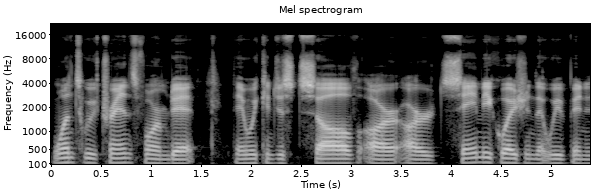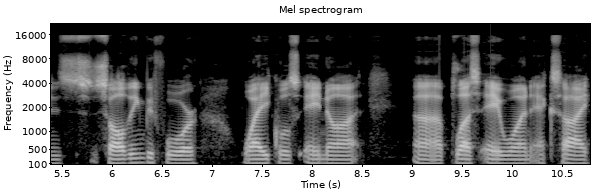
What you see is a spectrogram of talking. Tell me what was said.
once we've transformed it, then we can just solve our, our same equation that we've been solving before, y equals a naught uh, plus a1 xi.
